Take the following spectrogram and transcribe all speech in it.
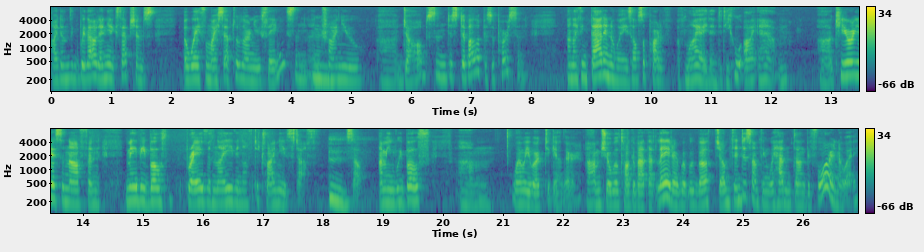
I don't think, without any exceptions, a way for myself to learn new things and, and try new uh, jobs and just develop as a person. And I think that, in a way, is also part of, of my identity, who I am. Uh, curious enough and maybe both brave and naive enough to try new stuff. So, I mean, we both, um, when we worked together, I'm sure we'll talk about that later, but we both jumped into something we hadn't done before in a way.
